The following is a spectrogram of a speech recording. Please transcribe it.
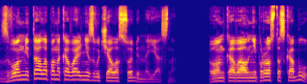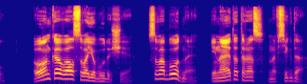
Звон металла по наковальне звучал особенно ясно. Он ковал не просто скобу. Он ковал свое будущее. Свободное. И на этот раз навсегда.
